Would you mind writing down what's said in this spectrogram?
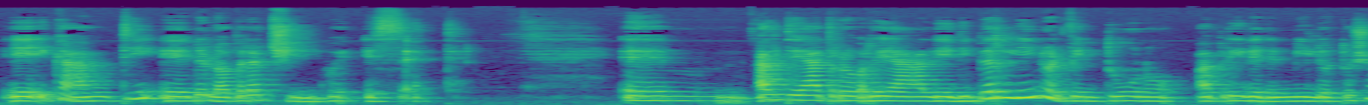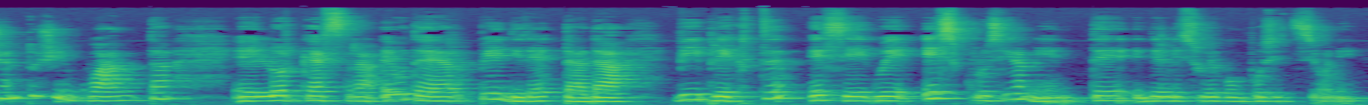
e i canti eh, dell'opera 5 e 7 ehm, al Teatro Reale di Berlino il 21 aprile del 1850 eh, l'orchestra Euterpe diretta da Wieprecht esegue esclusivamente delle sue composizioni.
